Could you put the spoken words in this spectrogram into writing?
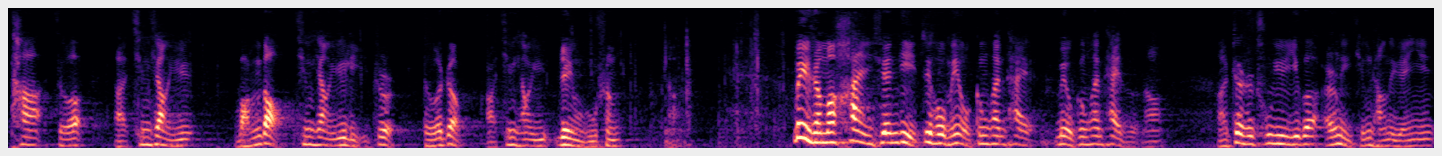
他则啊倾向于王道，倾向于礼制。德政啊，倾向于任用儒生，啊，为什么汉宣帝最后没有更换太没有更换太子呢？啊，这是出于一个儿女情长的原因。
